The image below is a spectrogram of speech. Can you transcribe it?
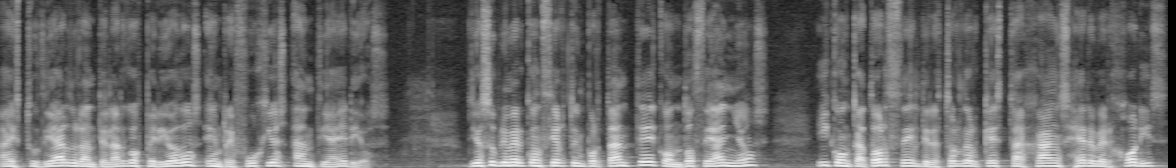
a estudiar durante largos periodos en refugios antiaéreos. Dio su primer concierto importante con 12 años y con 14 el director de orquesta Hans Herbert Horis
